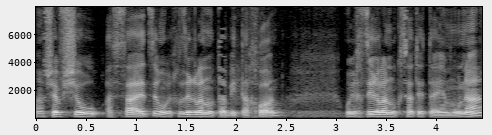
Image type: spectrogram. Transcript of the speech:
אני חושב שהוא עשה את זה, הוא החזיר לנו את הביטחון, הוא החזיר לנו קצת את האמונה,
